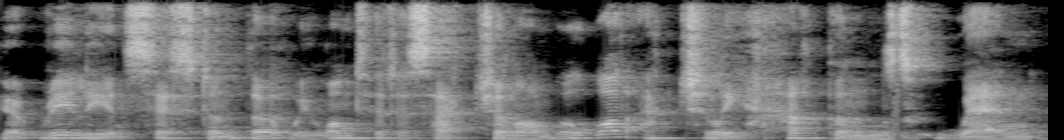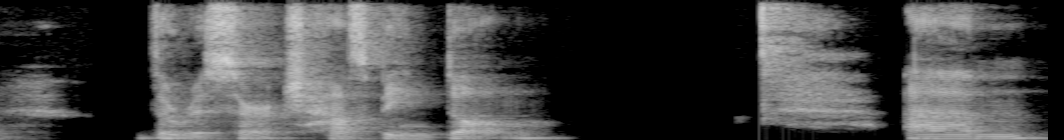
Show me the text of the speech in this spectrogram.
you know, really insistent that we wanted a section on well, what actually happens when the research has been done? Um,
